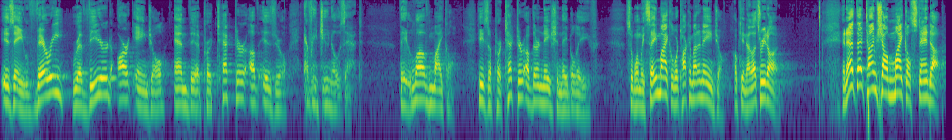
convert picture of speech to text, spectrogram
is a very revered archangel and the protector of Israel. Every Jew knows that. They love Michael. He's a protector of their nation, they believe. So when we say Michael, we're talking about an angel. Okay, now let's read on. And at that time shall Michael stand up,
